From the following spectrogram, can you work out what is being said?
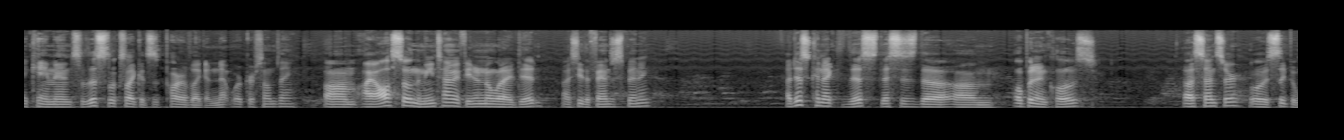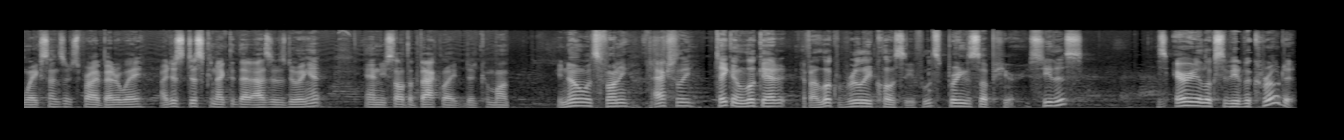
it came in. So this looks like it's part of like a network or something. Um, I also, in the meantime, if you don't know what I did, I see the fans are spinning. I disconnected this. This is the um, open and close uh, sensor. Well, it's sleep and wake sensor. It's probably a better way. I just disconnected that as it was doing it, and you saw the backlight did come on. You know what's funny? Actually, taking a look at it, if I look really closely, if, let's bring this up here. You see this? This area looks to be a bit corroded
